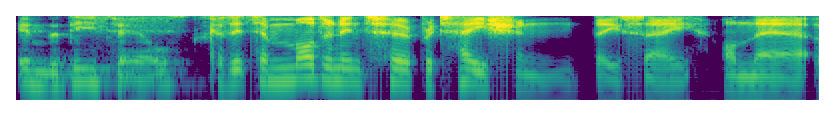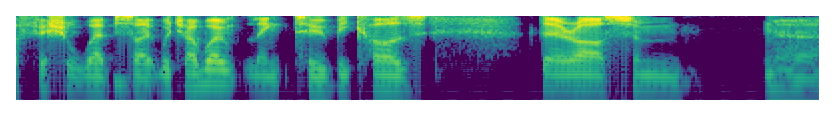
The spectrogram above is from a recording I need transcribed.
in the details. Because it's a modern interpretation, they say, on their official website, which I won't link to because there are some. Uh,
